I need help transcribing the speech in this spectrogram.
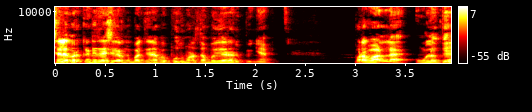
சில பேர் கன்னிராசிக்காரங்க பார்த்தீங்கன்னா இப்போ புதுமண தம்பதியாராக இருப்பீங்க. பரவாயில்ல. உங்களுக்கு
